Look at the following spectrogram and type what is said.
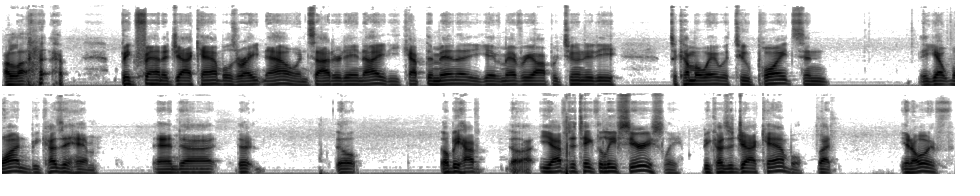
a lot, big fan of Jack Campbell's right now. And Saturday night, he kept them in it. He gave them every opportunity to come away with two points, and they get one because of him. And uh, they'll they'll be have uh, you have to take the Leafs seriously because of Jack Campbell. But you know, if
